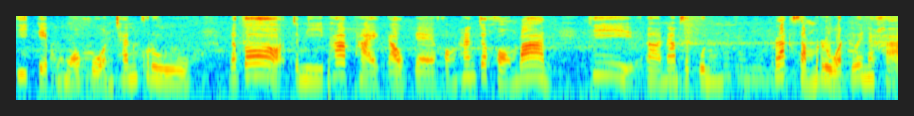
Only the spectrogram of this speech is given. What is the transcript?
ที่เก็บหัวโขนชั้นครู แล้วก็จะมีภาพถ่ายเก่าแก่ของท่านเจ้าของบ้านที่นามสกุลรักสำรวจด้วยนะคะ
